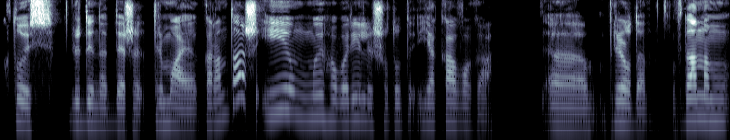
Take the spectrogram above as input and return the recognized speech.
хтось, людина держи, тримає карандаш, і ми говорили, що тут яка вага. Е, природа. В даному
